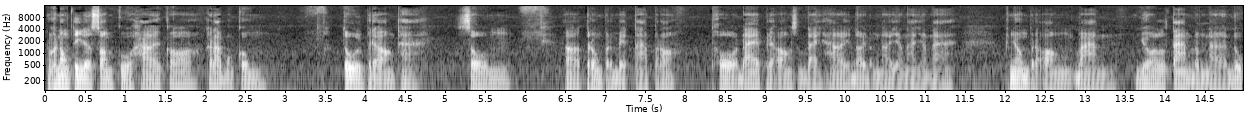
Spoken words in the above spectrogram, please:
នៅក្នុងទីដ៏សមគួរហើយក៏ក្រាបបង្គំ ទូលព្រះអង្គថាសូមទ្រង់ប្រមេត្តាប្រោះធរដែលព្រះអង្គសម្ដែងហើយដោយដំណើរយ៉ាងណាយ៉ាងណាខ្ញុំព្រះអង្គបានយល់តាមដំណើរនោះ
